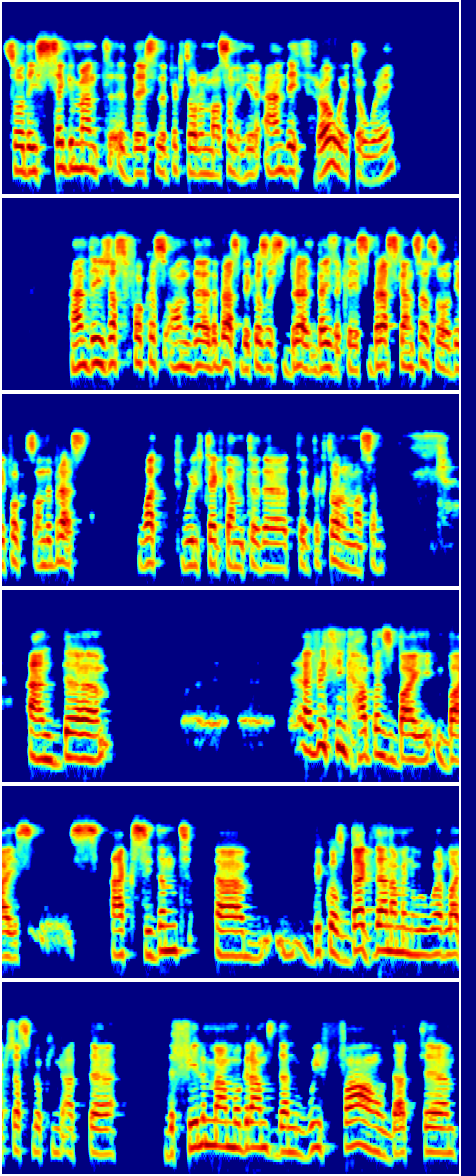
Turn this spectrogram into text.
So they segment this the pectoral muscle here and they throw it away and they just focus on the, the breast because it's breast, basically it's breast cancer, so they focus on the breast. What will take them to the, to the pectoral muscle, and um, everything happens by by accident uh, because back then, I mean, we were like just looking at the the film mammograms. Then we found that. Um,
